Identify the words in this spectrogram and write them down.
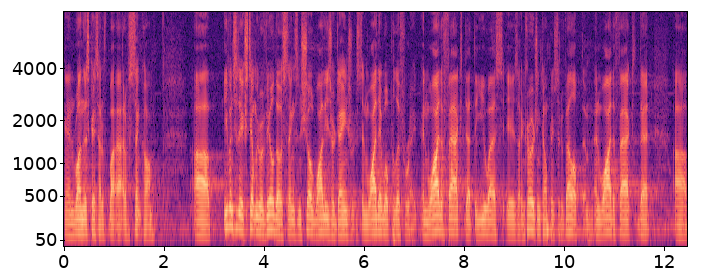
and run this case out of, out of CENTCOM. Uh, even to the extent we revealed those things and showed why these are dangerous and why they will proliferate and why the fact that the U.S. is encouraging companies to develop them and why the fact that uh,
